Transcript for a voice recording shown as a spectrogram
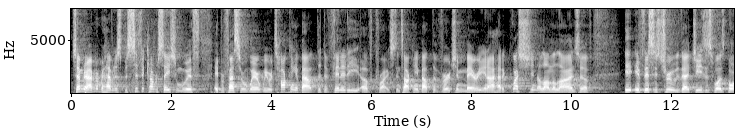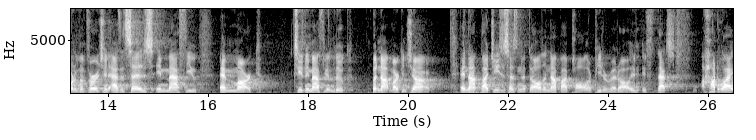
Seminary, I remember having a specific conversation with a professor where we were talking about the divinity of Christ and talking about the Virgin Mary, and I had a question along the lines of, if this is true that Jesus was born of a virgin, as it says in Matthew and Mark, excuse me, Matthew and Luke, but not Mark and John, and not by Jesus as an adult, and not by Paul or Peter at all. If, if that's how do I,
